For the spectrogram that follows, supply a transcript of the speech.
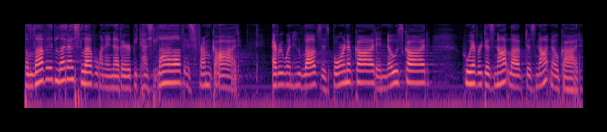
Beloved, let us love one another because love is from God. Everyone who loves is born of God and knows God. Whoever does not love does not know God,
